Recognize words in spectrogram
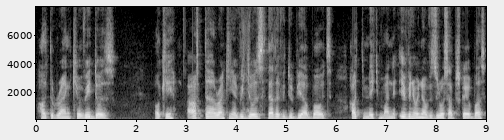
how to rank your videos okay after ranking your videos the other video will be about how to make money even when you have zero subscribers.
